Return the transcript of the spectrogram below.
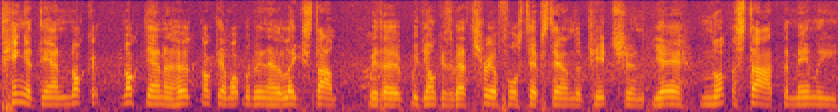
ping it down, knock it, knock down her, knock down what would have been her leg stump. With her, with Yonkers about three or four steps down the pitch, and yeah, not the start the Manly,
